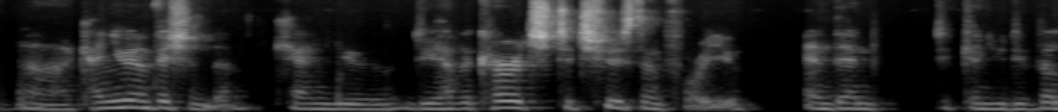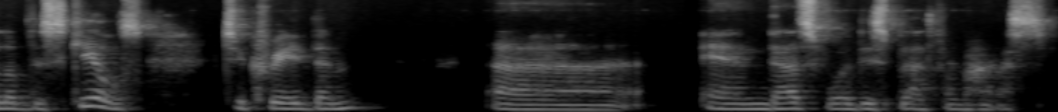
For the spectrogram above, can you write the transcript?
Mhm. Uh, can you envision them? Can you, do you have the courage to choose them for you? And then can you develop the skills to create them? Uh, and that's what this platform has.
